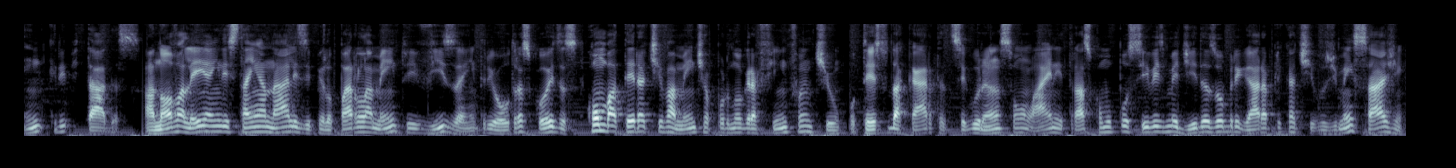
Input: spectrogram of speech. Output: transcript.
encriptadas. A nova lei ainda está em análise pelo parlamento e visa, entre outras coisas, combater ativamente a pornografia infantil. O texto da Carta de Segurança Online traz como possíveis medidas obrigar aplicativos de mensagem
